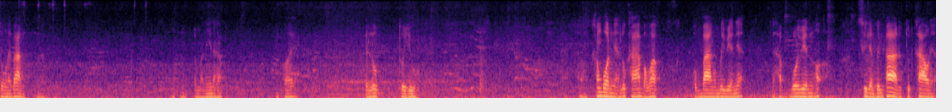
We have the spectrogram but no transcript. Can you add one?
ทรงอะไรบ้างประมาณนี้นะครับพอยเป็นรูปตัวยู ข้างบนเนี่ยลูกค้าบอกว่าผมบางบริเวณเนี้ยนะครับบริเวณสี่เหลี่ยมพื้นผ้าหรือจุดคราวเนี่ย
